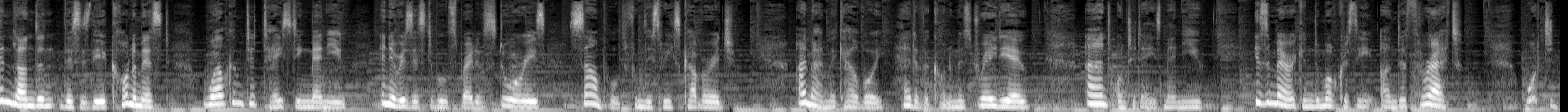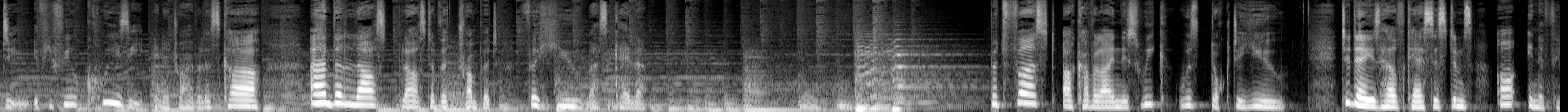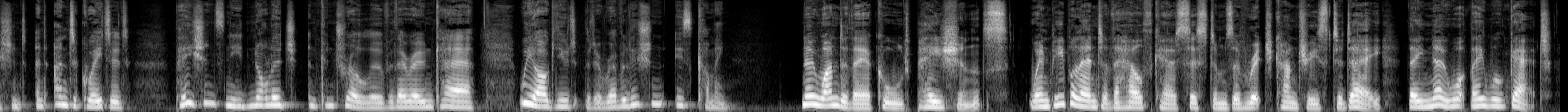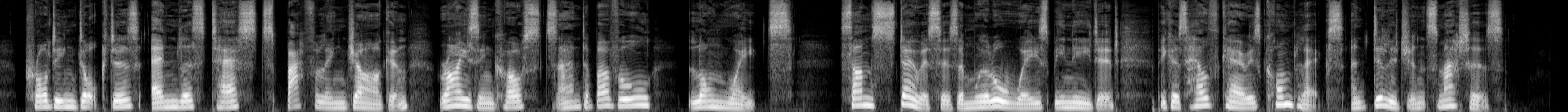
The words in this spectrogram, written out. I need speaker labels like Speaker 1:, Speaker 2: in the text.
Speaker 1: In London, this is The Economist. Welcome to Tasting Menu, an irresistible spread of stories sampled from this week's coverage. I'm Anne McElvoy, head of Economist Radio. And on today's menu, is American democracy under threat? What to do if you feel queasy in a driverless car? And the last blast of the trumpet for Hugh Masekela. But first, our cover line this week was Dr. You. Today's healthcare systems are inefficient and antiquated. Patients need knowledge and control over their own care. We argued that a revolution is coming.
Speaker 2: No wonder they are called patients. When people enter the healthcare systems of rich countries today, they know what they will get prodding doctors, endless tests, baffling jargon, rising costs, and above all, long waits. Some stoicism will always be needed because healthcare is complex and diligence matters.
